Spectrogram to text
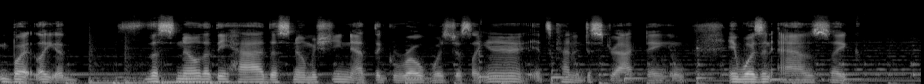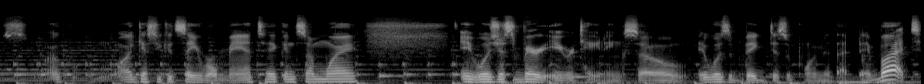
but like. Uh, the snow that they had, the snow machine at the Grove was just like, eh, it's kind of distracting. It, it wasn't as like I guess you could say romantic in some way. It was just very irritating, so it was a big disappointment that day. But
